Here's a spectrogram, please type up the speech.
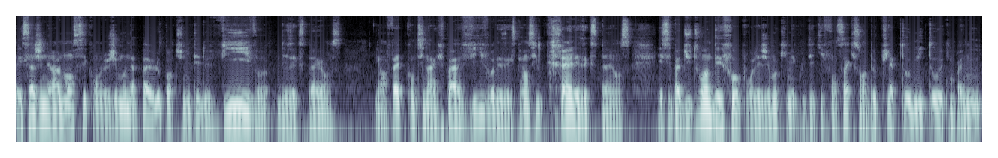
et ça, généralement, c'est quand le Gémeaux n'a pas eu l'opportunité de vivre des expériences. Et en fait, quand il n'arrive pas à vivre des expériences, il crée les expériences. Et c'est pas du tout un défaut pour les Gémeaux qui m'écoutent et qui font ça, qui sont un peu klepto, mytho et compagnie.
